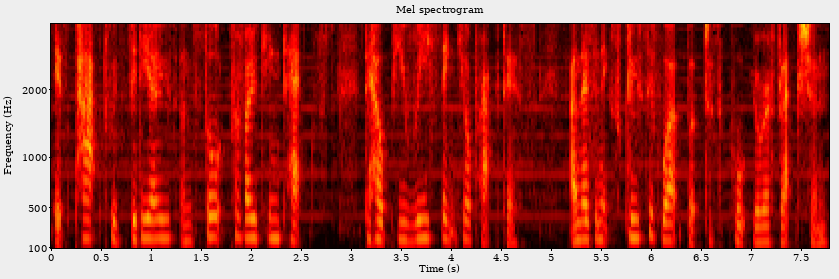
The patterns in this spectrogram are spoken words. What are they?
it's packed with videos and thought provoking texts to help you rethink your practice, and there's an exclusive workbook to support your reflection.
